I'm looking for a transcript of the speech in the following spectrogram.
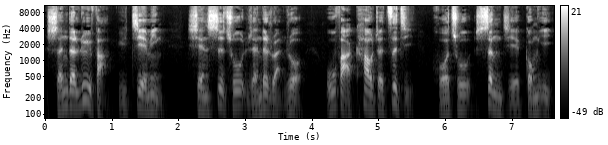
神的律法与诫命显示出人的软弱，无法靠着自己活出圣洁公义，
